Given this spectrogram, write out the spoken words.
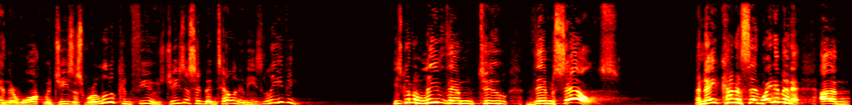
in their walk with Jesus were a little confused. Jesus had been telling them he's leaving, he's going to leave them to themselves. And they kind of said, wait a minute, um,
